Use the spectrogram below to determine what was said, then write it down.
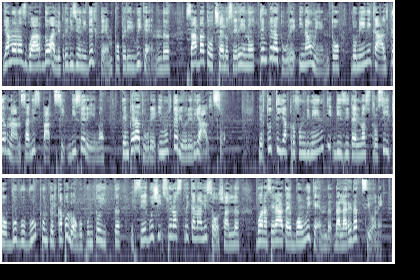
Diamo uno sguardo alle previsioni del tempo per il weekend. Sabato cielo sereno, temperature in aumento. Domenica alternanza di spazi di sereno, temperature in ulteriore rialzo. Per tutti gli approfondimenti visita il nostro sito www.ilcapoluogo.it e seguici sui nostri canali social. Buona serata e buon weekend dalla redazione.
